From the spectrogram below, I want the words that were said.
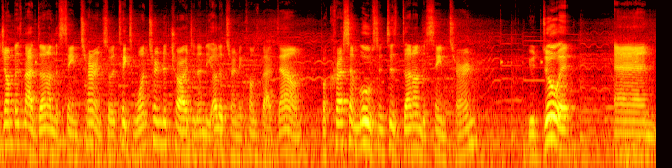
jump is not done on the same turn. So it takes one turn to charge and then the other turn it comes back down. But Crescent Moon, since it's done on the same turn, you do it, and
